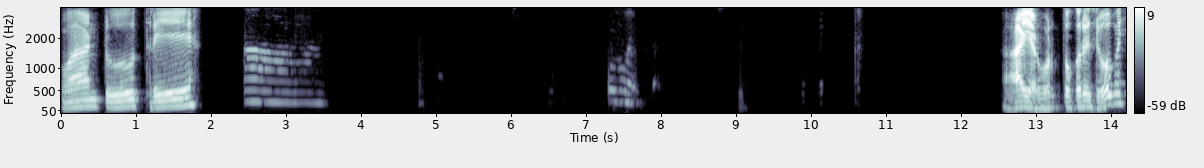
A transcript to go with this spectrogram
વન ટુ થ્રી હા યાર વર્ક તો કરે છે હો ભાઈ.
